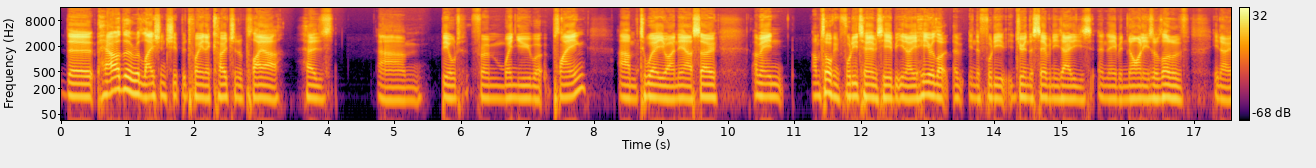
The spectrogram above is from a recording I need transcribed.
the how the relationship between a coach and a player has um, built from when you were playing um, to where you are now. So, I mean, I'm talking footy terms here, but you know, you hear a lot in the footy during the 70s, 80s, and even 90s. A lot of you know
